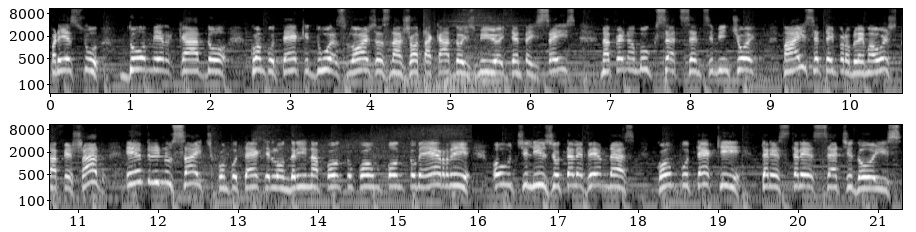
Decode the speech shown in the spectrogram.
preço do mercado. Computec, duas lojas na JK 2086, na Pernambuco 728 mas você tem problema hoje, está fechado? Entre no site computeclondrina.com.br ou utilize o Televendas Computec 3372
